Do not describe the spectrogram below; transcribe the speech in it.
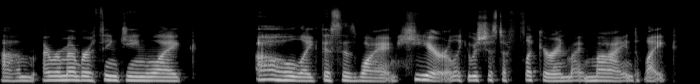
Um, I remember thinking, like, oh, like this is why I'm here. Like it was just a flicker in my mind. Like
